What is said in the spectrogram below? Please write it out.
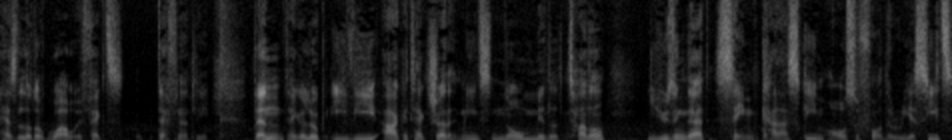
has a lot of wow effects, definitely. Then take a look, EV architecture, that means no middle tunnel. Using that, same color scheme also for the rear seats.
